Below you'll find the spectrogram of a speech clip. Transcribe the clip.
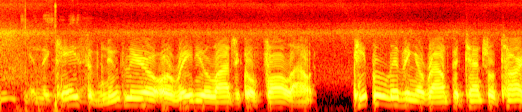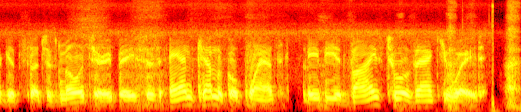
need to In the case of nuclear or radiological fallout, people living around potential targets such as military bases and chemical plants may be advised to evacuate.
